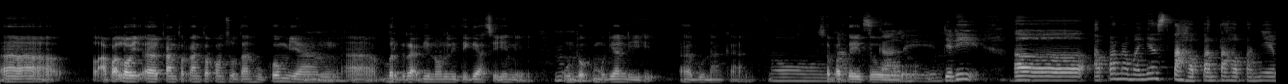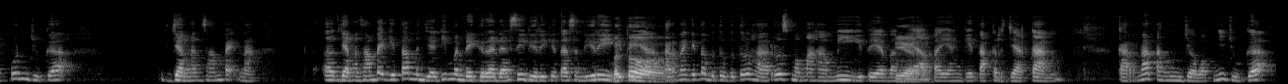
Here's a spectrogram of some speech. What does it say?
eh, apa eh, kantor-kantor konsultan hukum yang eh, bergerak di non litigasi ini untuk kemudian digunakan. Oh, Seperti itu. Sekali. Jadi eh, apa namanya tahapan-tahapannya pun juga jangan sampai nah eh, jangan sampai kita menjadi mendegradasi diri kita sendiri gitu Betul. ya karena kita betul-betul harus memahami gitu ya bang Iya. ya apa yang kita kerjakan karena tanggung jawabnya juga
